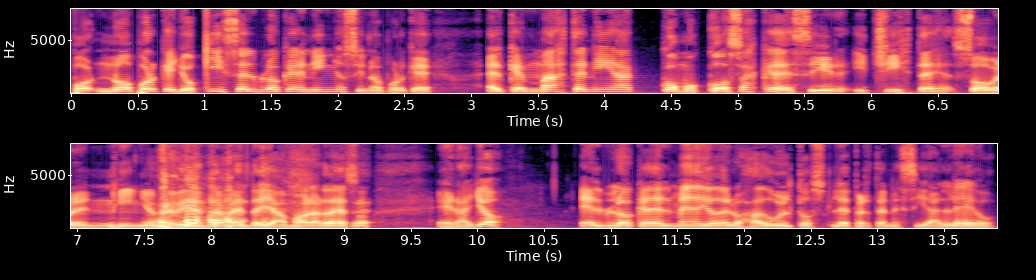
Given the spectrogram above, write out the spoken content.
Por- no porque yo quise el bloque de niños, sino porque el que más tenía como cosas que decir y chistes sobre niños, evidentemente, ya vamos a hablar de eso, era yo. El bloque del medio de los adultos le pertenecía a Leo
